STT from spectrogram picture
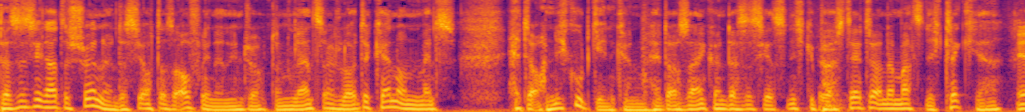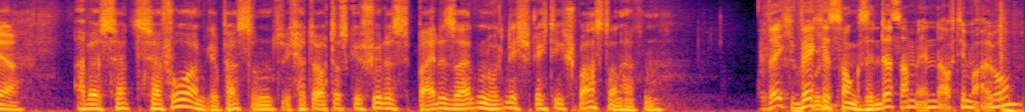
das ist ja gerade das Schöne, das ist ja auch das Aufregende an dem Job. Dann lernst du halt Leute kennen und Mensch, hätte auch nicht gut gehen können. Hätte auch sein können, dass es jetzt nicht gepasst ja. hätte und dann macht es nicht Klick, ja. Ja. Aber es hat hervorragend gepasst und ich hatte auch das Gefühl, dass beide Seiten wirklich richtig Spaß dran hatten. Welche, welche Songs sind das am Ende auf dem Album?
